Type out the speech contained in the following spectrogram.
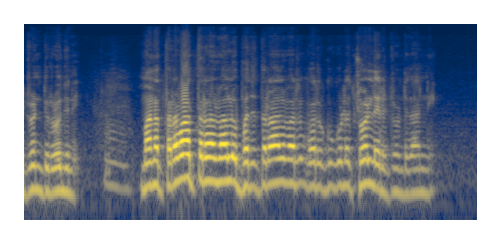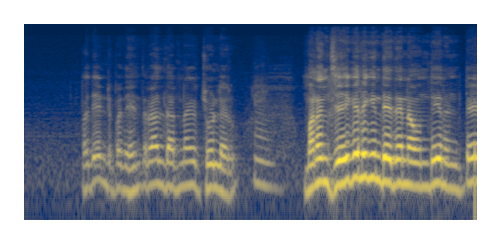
ఇటువంటి రోజుని. మన తర్వాత తరాల వాళ్ళు పది తరాల వర- వరకు కూడా చూడలేరు ఇటువంటి దాన్ని. పదేంటి? పదిహేను తరాలు దాటినా చూడలేరు. మనం చేయగలిగింది ఏదైనా ఉంది అంటే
